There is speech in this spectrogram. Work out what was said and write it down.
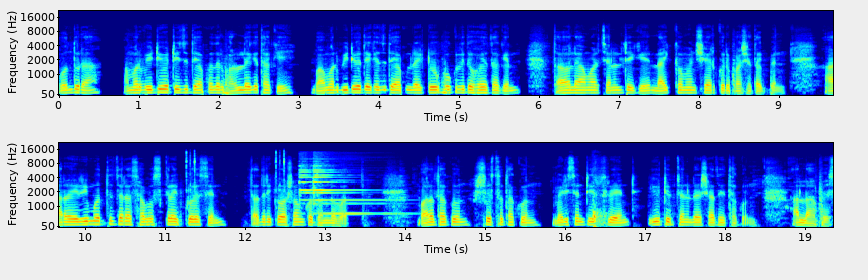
বন্ধুরা, আমার ভিডিওটি যদি আপনাদের ভালো লেগে থাকে বা আমার ভিডিও দেখে যদি আপনারা একটু উপকৃত হয়ে থাকেন, তাহলে আমার চ্যানেলটিকে লাইক, কমেন্ট, শেয়ার করে পাশে থাকবেন। আর এরই মধ্যে যারা সাবস্ক্রাইব করেছেন, তাদেরকে অসংখ্য ধন্যবাদ। ভালো থাকুন, সুস্থ থাকুন মেডিসিন টিপস ফ্রেন্ড ইউটিউব চ্যানেলের সাথেই থাকুন। আল্লাহ হাফেজ।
